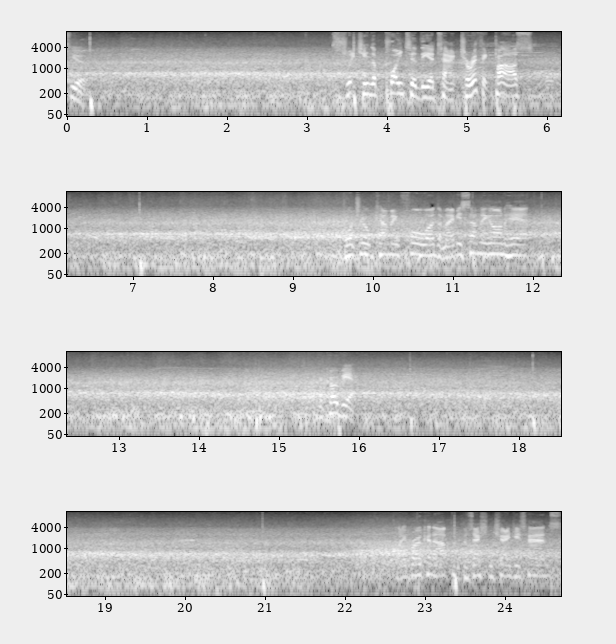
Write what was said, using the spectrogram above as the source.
Eliseu. Switching the point of the attack. Terrific pass. Portugal coming forward. There may be something on here. Play broken up. Possession changes hands.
